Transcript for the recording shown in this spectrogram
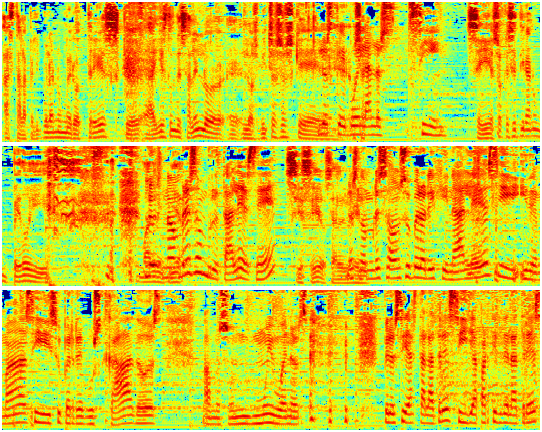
Hasta la película número 3, que ahí es donde salen los, eh, los bichos esos que... Los que o sea, vuelan, los... Sí. Sí, eso que se tiran un pedo y... los nombres son brutales, ¿eh? Sí, sí, o sea... El, Los el- nombres son súper originales y, y demás y súper rebuscados. Vamos, son muy buenos. Pero sí, hasta la 3 sí, ya a partir de la 3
